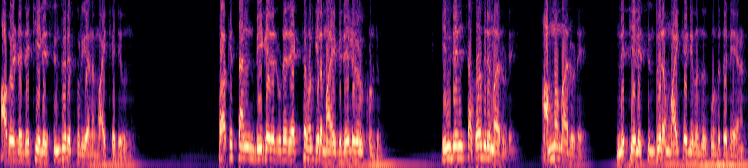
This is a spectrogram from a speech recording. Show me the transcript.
അവരുടെ നെറ്റിയിലെ സിന്ദൂരക്കുറിയാണ് മായ്ക്കേണ്ടി വന്നത്. പാകിസ്ഥാൻ ഭീകരരുടെ രക്തമംഗിലമായ വിരലുകൾ കൊണ്ട് ഇന്ത്യൻ സഹോദരിമാരുടെ അമ്മമാരുടെ നെറ്റിയിലെ സിന്ദൂരം മായ്ക്കേണ്ടി വന്നത് കൊണ്ട് തന്നെയാണ്.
